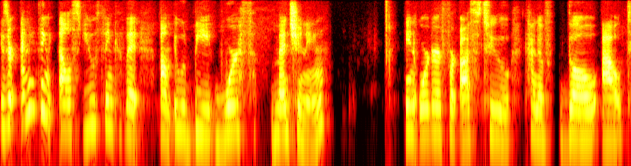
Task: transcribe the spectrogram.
Is there anything else you think that um, it would be worth mentioning in order for us to kind of go out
